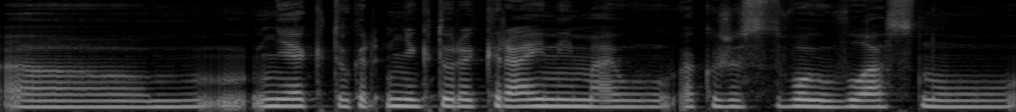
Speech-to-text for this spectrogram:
Um, niektoré, niektoré krajiny majú akože svoju vlastnú um,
